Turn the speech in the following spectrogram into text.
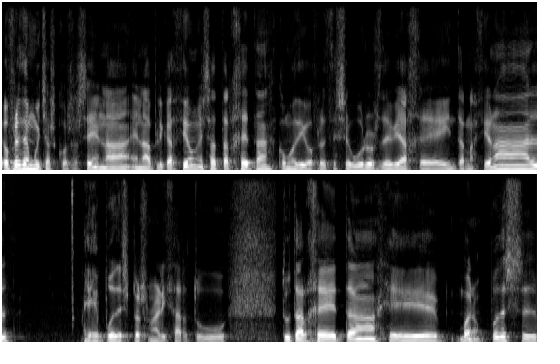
ofrece muchas cosas. En la, en la aplicación esa tarjeta, como digo, ofrece seguros de viaje internacional, eh, puedes personalizar tu, tu tarjeta. Eh, bueno, puedes eh,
